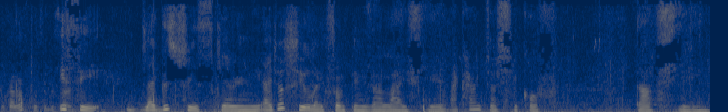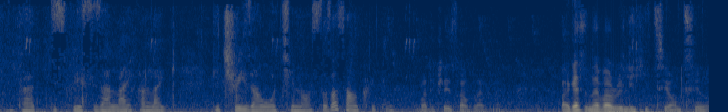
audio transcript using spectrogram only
You can just put it beside Issy, like this tree is scaring me. I just feel like something is alive here. I can't just shake off that feeling that this place is alive and like the trees are watching us. Does that sound creepy? But the trees have life now. But I guess it never really hits you until.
